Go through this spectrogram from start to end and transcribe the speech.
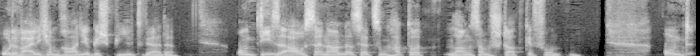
oder weil ich am Radio gespielt werde. Und diese Auseinandersetzung hat dort langsam stattgefunden. Und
